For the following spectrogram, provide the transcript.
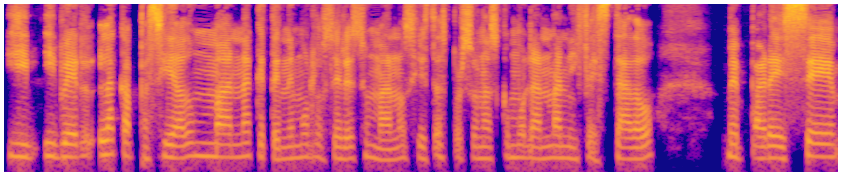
y, y ver la capacidad humana que tenemos los seres humanos y estas personas como la han manifestado, me parece,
